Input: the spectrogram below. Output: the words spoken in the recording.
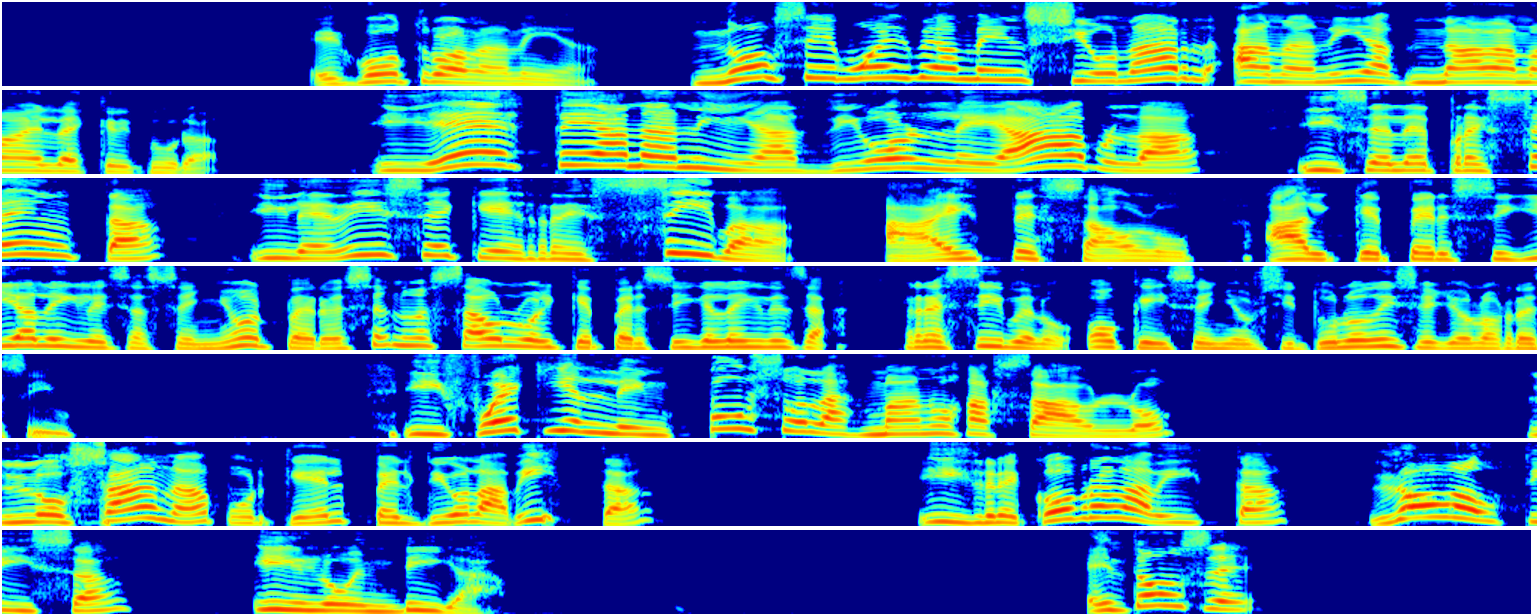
Es otro Ananías. No se vuelve a mencionar Ananías nada más en la escritura. Y este Ananías, Dios le habla y se le presenta y le dice que reciba a este Saulo, al que perseguía la iglesia. Señor, pero ese no es Saulo el que persigue la iglesia. Recíbelo. Ok, Señor, si tú lo dices, yo lo recibo. Y fue quien le impuso las manos a Saulo, lo sana porque él perdió la vista y recobra la vista, lo bautiza y lo envía. Entonces,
